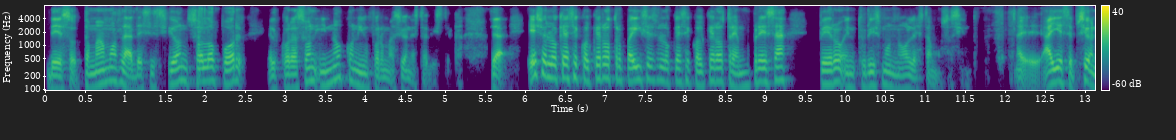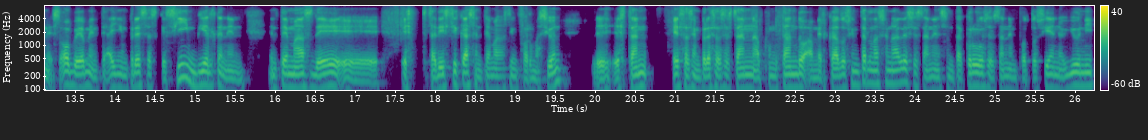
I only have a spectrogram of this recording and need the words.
de eso. Tomamos la decisión solo por el corazón y no con información estadística. O sea, eso es lo que hace cualquier otro país, eso es lo que hace cualquier otra empresa, pero en turismo no lo estamos haciendo. Eh, hay excepciones, obviamente, hay empresas que sí invierten en, en temas de eh, estadísticas, en temas de información, eh, están esas empresas están apuntando a mercados internacionales, están en Santa Cruz, están en Potosí, en Uyuni,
